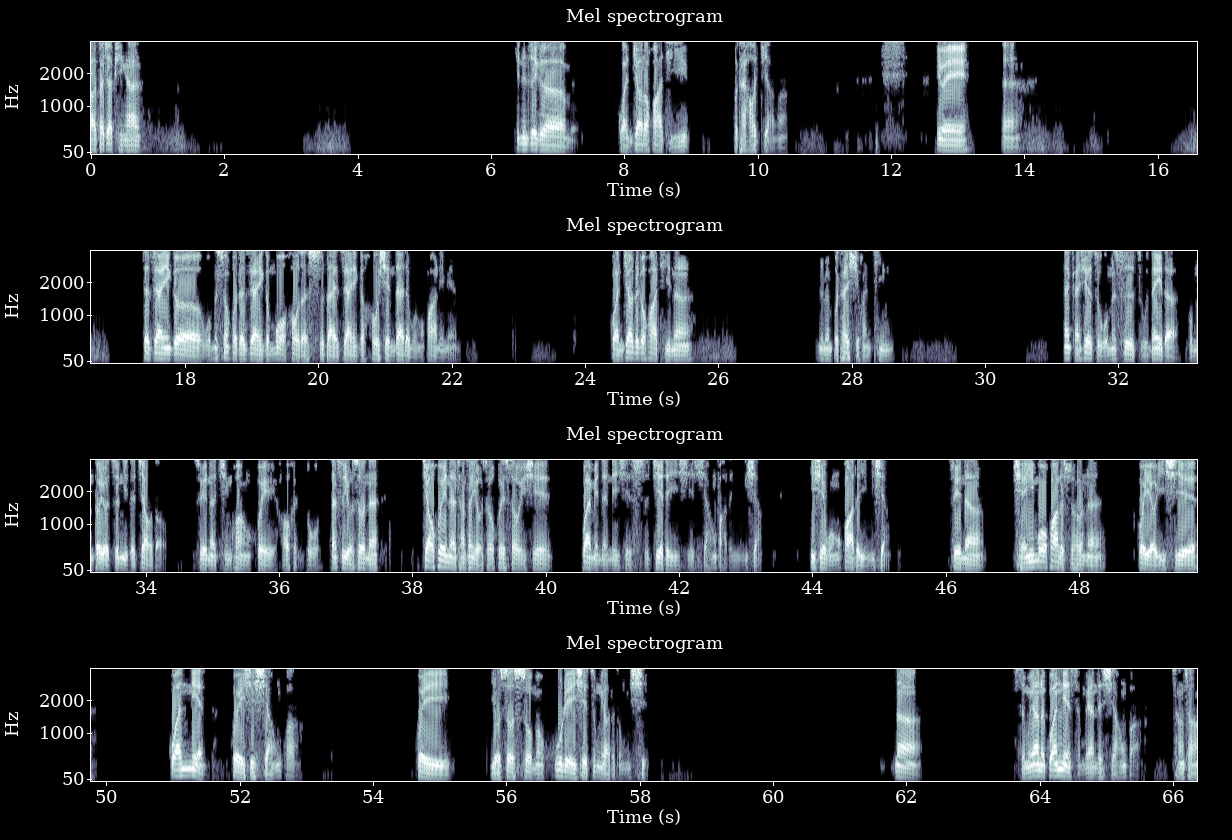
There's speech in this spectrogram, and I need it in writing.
好，大家平安。今天这个管教的话题不太好讲啊，因为嗯、在这样一个我们生活在这样一个幕后的时代，这样一个后现代的文化里面，管教这个话题呢，人们不太喜欢听。那感谢主，我们是主内的，我们都有真理的教导，所以呢，情况会好很多。但是有时候呢，教会呢，常常有时候会受一些外面的那些世界的一些想法的影响，一些文化的影响，所以呢，潜移默化的时候呢，会有一些观念，会有一些想法，会有时候使我们忽略一些重要的东西。那什么样的观念，什么样的想法，常常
